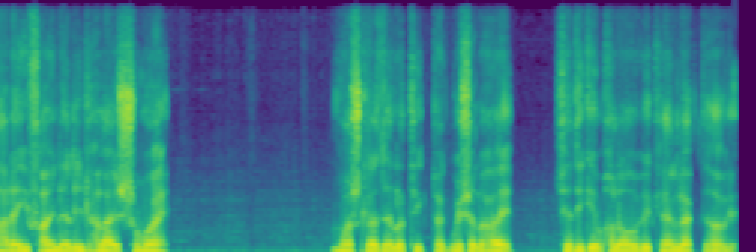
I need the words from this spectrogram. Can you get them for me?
আর এই ফাইনালি ঢালাইয়ের সময় মশলা যেন ঠিকঠাক মেশানো হয়, সেদিকে ভালোভাবে খেয়াল রাখতে হবে।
